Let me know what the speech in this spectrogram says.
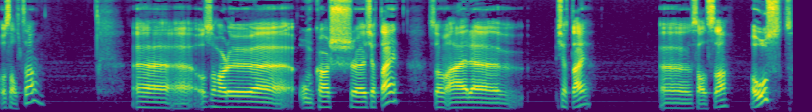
og salsa. Uh, og så har du uh, ungkarskjøttdeig, som er uh, kjøttdeig, uh, salsa og ost.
